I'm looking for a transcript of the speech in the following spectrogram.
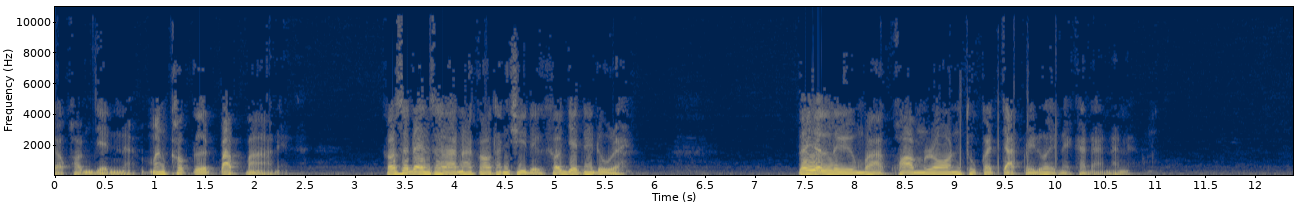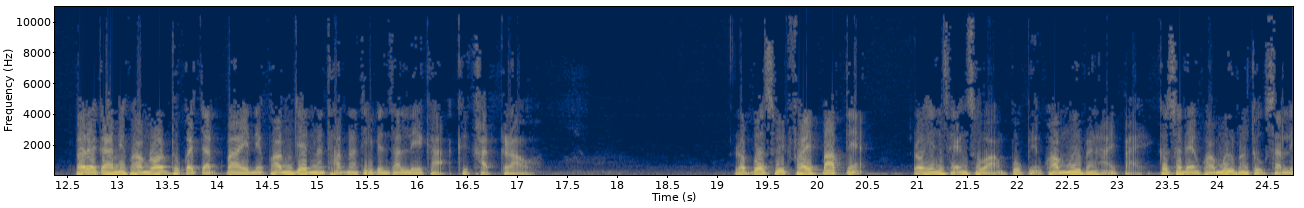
กับความเย็นนะมันเขาเกิดปั๊บมาเนี่ยเขาแสดงสถานะเขาทันทีเดี๋ยวเขาเย็นให้ดูเลยแต่อย่าลืมว่าความร้อนถูกกระจัดไปด้วยในขณะนั้นเพราะการในความร้อนถูกกระจัดไปเนี่ยความเย็นมันทำหน้าที่เป็นสันเลขะ คือขัดเกลาเราเปิดสวิตไฟปั๊บเนี่ย เราเห็นแสงสว่างปุ๊บเนี่ยความมืดมันหายไป ก็แสดงความมืดมันถูกสันเล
